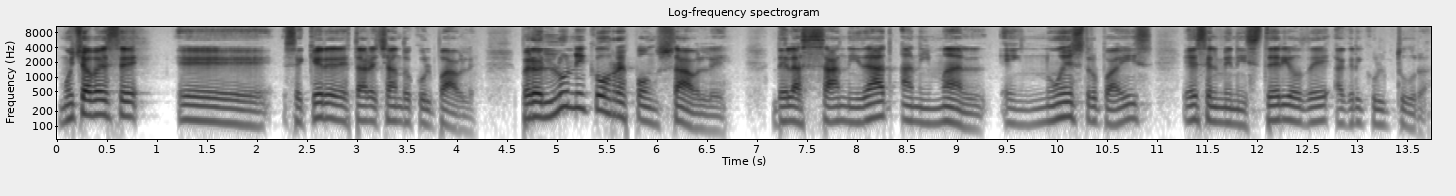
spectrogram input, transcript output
Muchas veces eh, se quiere estar echando culpable, pero el único responsable de la sanidad animal en nuestro país es el Ministerio de Agricultura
